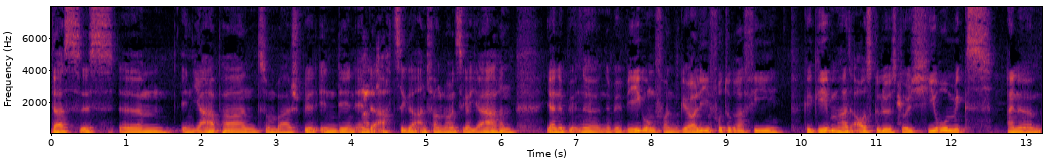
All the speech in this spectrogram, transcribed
dass es ähm, in Japan zum Beispiel in den Ende 80er, Anfang 90er Jahren ja eine, eine, eine Bewegung von Girly-Fotografie gegeben hat, ausgelöst durch Hiromix, eine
